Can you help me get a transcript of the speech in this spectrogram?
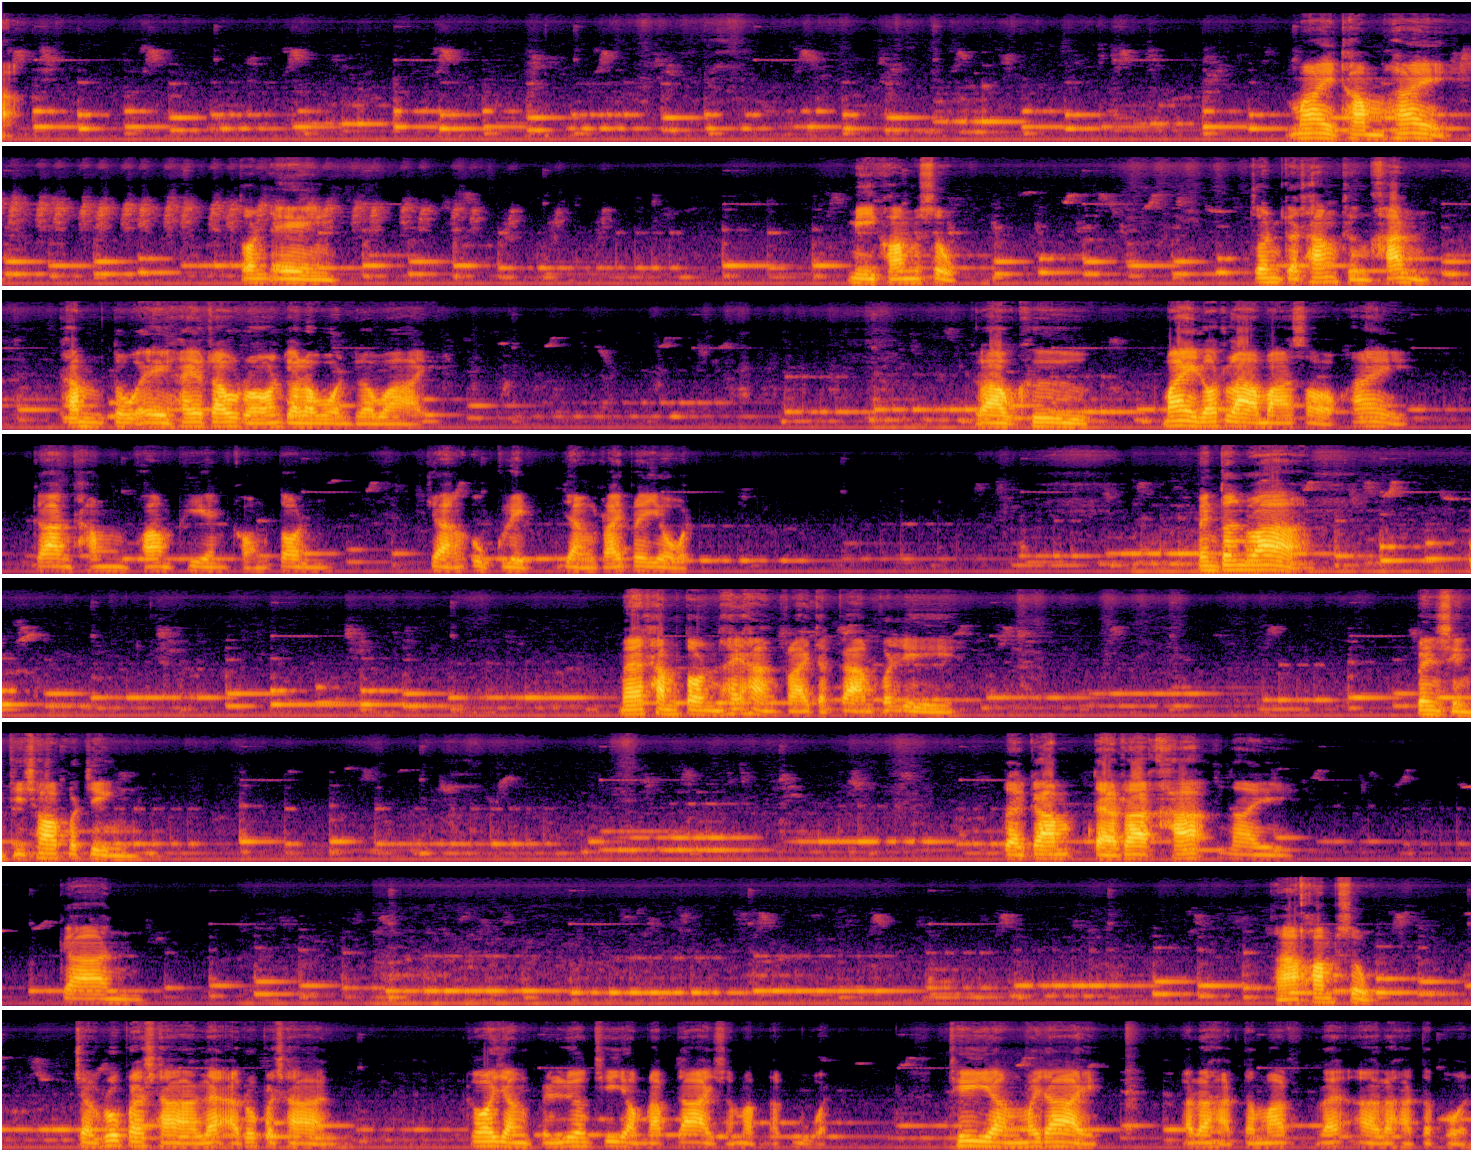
ไม่ทำให้ตนเอง มีความสุข จนกระทั่งถึงขั้นทำตัวเองให้เร่าร้อนกระวนกระวาย กล่าวคือไม่ลดลามาศอกให้การทำความเพียรของตน อย่างอุกฤษอย่างไร้ประโยชน์ เป็นต้นว่า แม้ทำตนให้ห่างไกลจากกามก็ดี เป็นสิ่งที่ชอบก็จริง แต่การแต่ราคะในการหาความสุข จากรูปประชานและอรูปฌานก็ยังเป็นเรื่องที่ยอมรับได้สำหรับนักบวชที่ยังไม่ได้อรหัตตมรรคและอรหัตผล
